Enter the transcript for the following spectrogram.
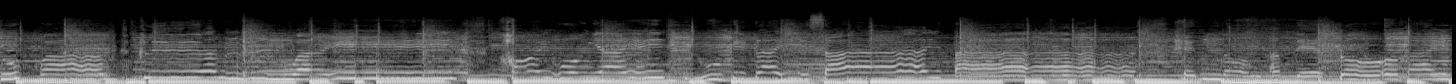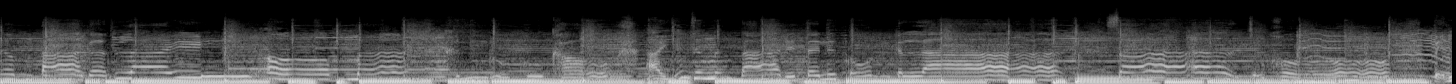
ทุกความเคลื่อนไหว คอยห่วงใยอยู่ใกล้ๆสายตา เห็นน้องอัปเดตโปรไฟล์น้ำตาก็ไหลออกมา ขึ้นรูปภูเขาอายังทั้งน้ำตาได้แต่ลือต้นกันลาสาเจ้าของเป็น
